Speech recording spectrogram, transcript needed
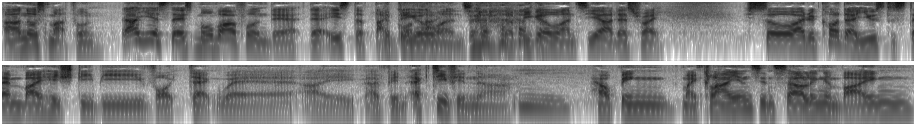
Uh, no smartphone. Ah, yes, there's mobile phone. There, there is the, The bigger Taikotai. ones. the bigger ones. Yeah, that's right. So I recall that I used to stand by HDB void deck, where I have been active in uh, helping my clients in selling and buying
